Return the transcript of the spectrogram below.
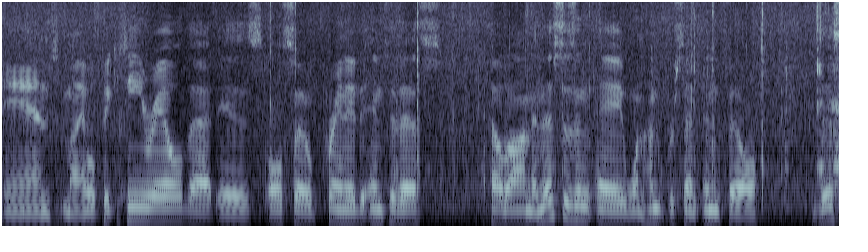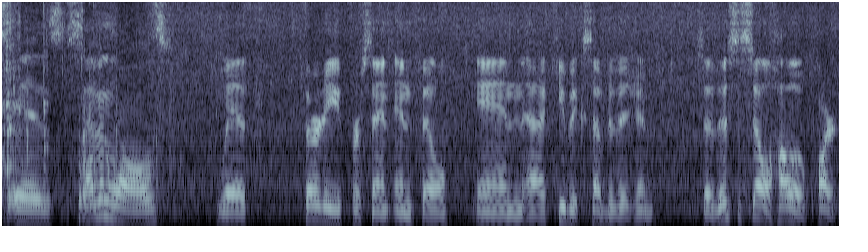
And my old Picatinny rail that is also printed into this held on and this isn't a 100% infill. This is seven walls with 30% infill in uh, cubic subdivision so this is still a hollow part.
